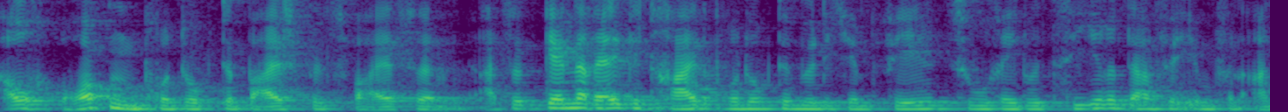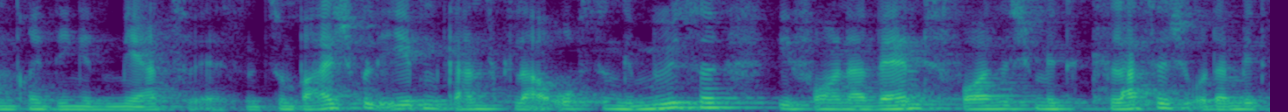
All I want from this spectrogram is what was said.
auch Roggenprodukte beispielsweise. Also generell Getreideprodukte würde ich empfehlen zu reduzieren, dafür eben von anderen Dingen mehr zu essen. Zum Beispiel eben ganz klar Obst und Gemüse, wie vorhin erwähnt, Vorsicht mit klassisch oder mit,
